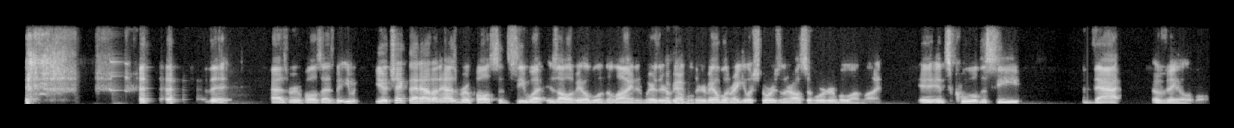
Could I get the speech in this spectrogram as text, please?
that Hasbro Pulse has. But you, you know, check that out on Hasbro Pulse and see what is all available in the line and where they're Okay. available. They're available in regular stores and they're also orderable online. It, it's cool to see that available.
